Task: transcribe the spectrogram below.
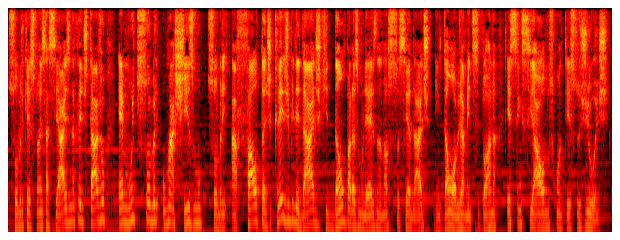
sobre questões raciais, Inacreditável é muito sobre o machismo, sobre a falta de credibilidade que dão para as mulheres na nossa sociedade. Então, obviamente, se torna essencial nos contextos de hoje.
